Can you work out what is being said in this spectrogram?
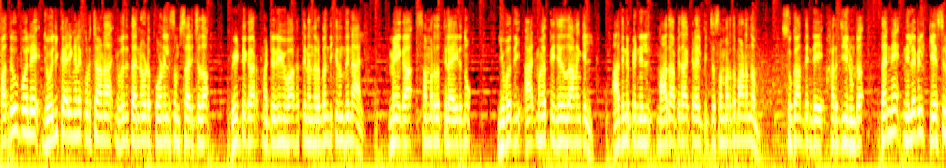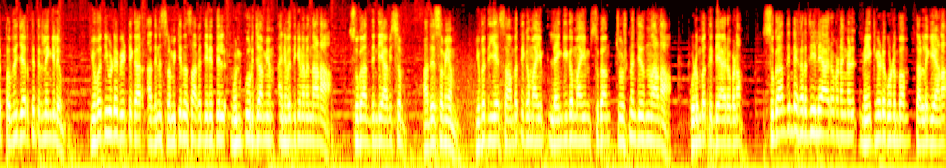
പതിവ് പോലെ ജോലിക്കാര്യങ്ങളെക്കുറിച്ചാണ് യുവതി തന്നോട് ഫോണിൽ സംസാരിച്ചത്. വീട്ടുകാർ മറ്റൊരു വിവാഹത്തിന് നിർബന്ധിക്കുന്നതിനാൽ മേഘ സമ്മർദ്ദത്തിലായിരുന്നു. യുവതി ആത്മഹത്യ ചെയ്തതാണെങ്കിൽ അതിന് പിന്നിൽ മാതാപിതാക്കൾ ഏൽപ്പിച്ച സമ്മർദ്ദമാണെന്നും സുകാന്തിന്റെ ഹർജിയിലുണ്ട്. തന്നെ നിലവിൽ കേസിൽ പ്രതി ചേർത്തിട്ടില്ലെങ്കിലും യുവതിയുടെ വീട്ടുകാർ അതിന് ശ്രമിക്കുന്ന സാഹചര്യത്തിൽ മുൻകൂർ ജാമ്യം അനുവദിക്കണമെന്നാണ് സുകാന്തിന്റെ ആവശ്യം. അതേസമയം യുവതിയെ സാമ്പത്തികമായും ലൈംഗികമായും സുകാന്ത് ചൂഷണം ചെയ്തെന്നാണ് കുടുംബത്തിന്റെ ആരോപണം. സുകാന്തിന്റെ ഹർജിയിലെ ആരോപണങ്ങൾ മേഘയുടെ കുടുംബം തള്ളുകയാണ്.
